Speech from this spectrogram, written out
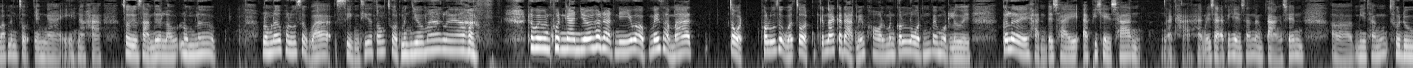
ว่ามันจดยังไงนะคะจดอยู่สามเดือนแล้วล้มเลิกล้มเลิกเพราะรู้สึกว่าสิ่งที่จะต้องจดมันเยอะมากเลยอะทำไมเป็นคนงานเยอะขนาดนี้แบบไม่สามารถจดพอรู้สึกว่าจดก็หน้ากระดาษไม่พอแล้วมันก็ล้นไปหมดเลย ก็เลยหันไปใช้แอปพลิเคชัน นะคะหันไปใช้แอปพลิเคชันต่างๆ เช่นมีทั้ง To Do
